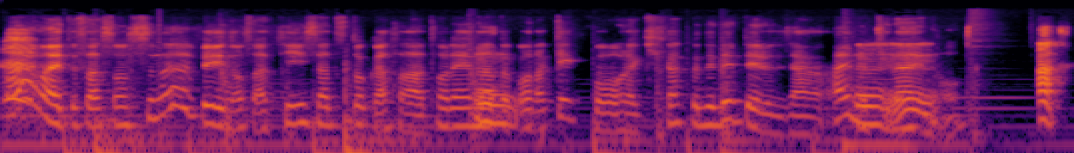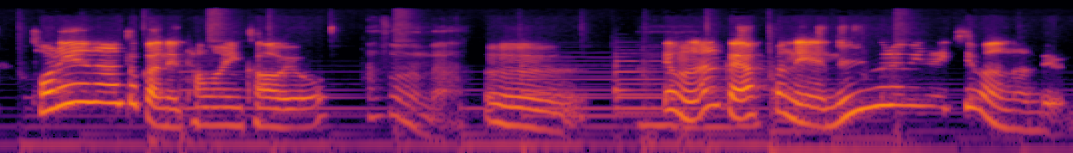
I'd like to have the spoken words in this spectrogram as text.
前々ってさそのスヌーピーのさ T シャツとかさトレーナーとか、ほら結構ほら企画で出てるじゃんああいうの着ないの、トレーナーとかね、たまに買うよ。あそうなんだ、うん。でもなんかやっぱね、ぬいぐるみが一番なんだよね。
